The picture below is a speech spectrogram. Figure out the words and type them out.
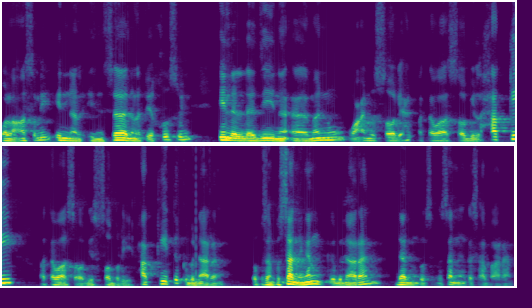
Wala asli innal insana lafi khusrin illa allazina amanu wa amilus solihat wa tawasaw bil haqqi wa tawasaw bis sabri. Haqqi itu kebenaran. Pesan-pesan dengan kebenaran dan berpesan dengan kesabaran.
